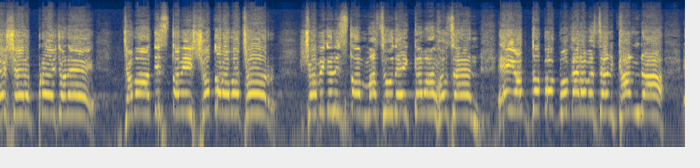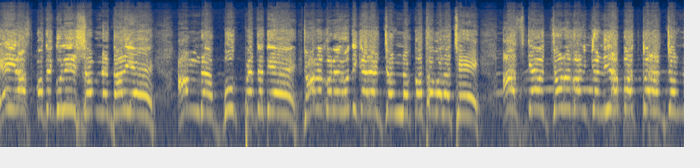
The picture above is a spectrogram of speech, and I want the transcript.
দেশের প্রয়োজনে জামাত ইসলামী সতেরো বছর। শফিকুল ইসলাম মাসুদ, এই কামাল হোসেন, এই অধ্যাপক মোকারম হোসেন খানরা এই রাজপথে গুলির সামনে দাঁড়িয়ে আমরা বুক পেতে দিয়ে জনগণের অধিকারের জন্য কথা বলেছি। আজকেও জনগণকে নিরাপদ করার জন্য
